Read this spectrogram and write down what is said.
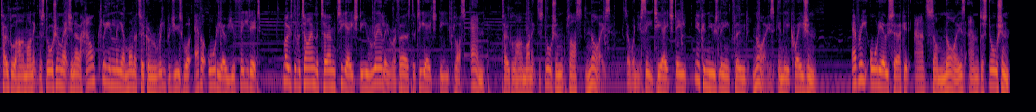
Total harmonic distortion lets you know how cleanly a monitor can reproduce whatever audio you feed it. Most of the time, the term THD really refers to THD plus N, total harmonic distortion plus noise, so when you see THD, you can usually include noise in the equation. Every audio circuit adds some noise and distortion.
